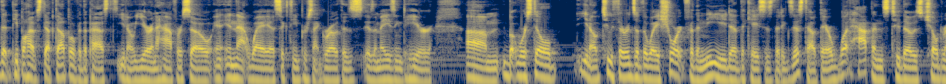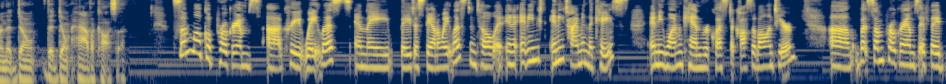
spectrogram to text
that people have stepped up over the past you know year and a half or so in, in that way. A 16% growth is is amazing to hear, um, but we're still you know two thirds of the way short for the need of the cases that exist out there. What happens to those children that don't that don't have a CASA? Some local programs uh, create wait lists, and they they just stay on a wait list until any any time in the case, anyone can request a CASA volunteer. Um, but some programs, if they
